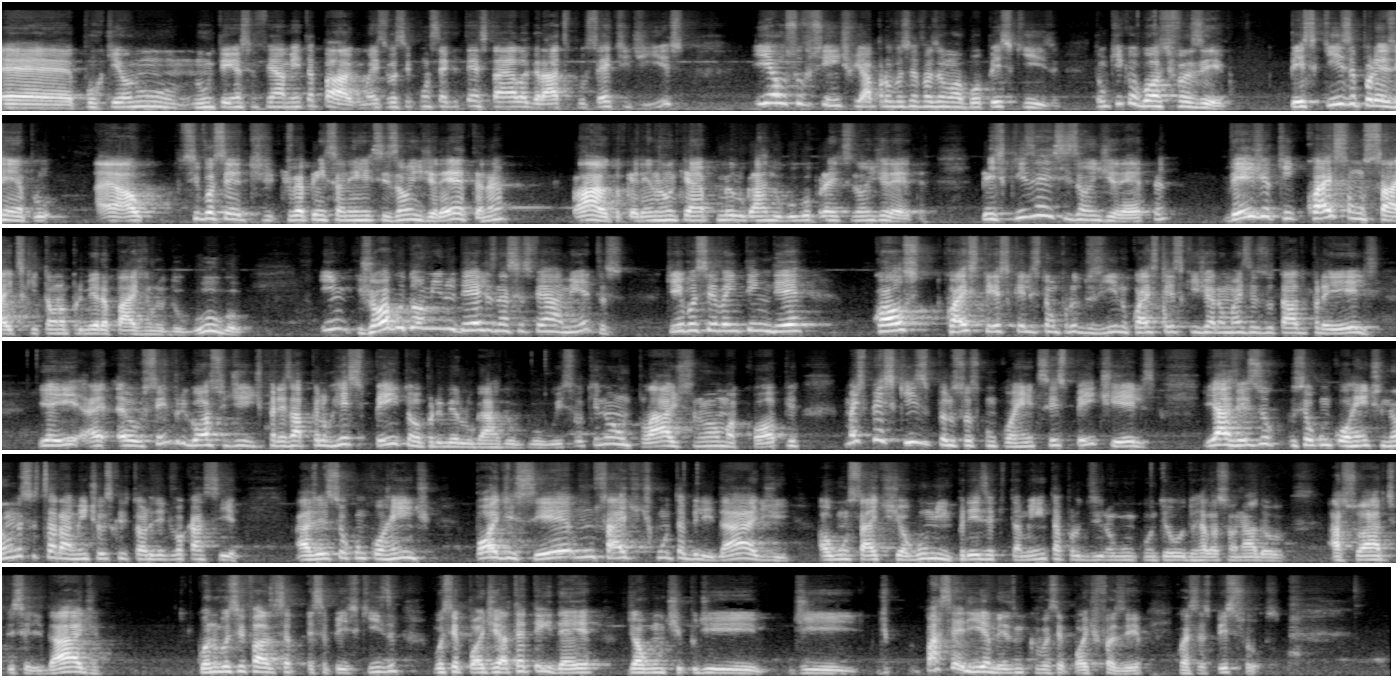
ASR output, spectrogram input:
é, porque eu não, não tenho essa ferramenta paga. Mas você consegue testar ela grátis por sete dias e é o suficiente já para você fazer uma boa pesquisa. Então, o que, que eu gosto de fazer? Pesquisa, por exemplo, é, se você estiver pensando em rescisão indireta, né? Ah, eu estou querendo ranquear em primeiro lugar no Google para rescisão indireta. Pesquisa rescisão indireta, veja que, quais são os sites que estão na primeira página do Google e joga o domínio deles nessas ferramentas, que aí você vai entender quais, quais textos que eles estão produzindo, quais textos que geram mais resultado para eles. E aí é, eu sempre gosto de, de prezar pelo respeito ao primeiro lugar do Google. Isso aqui não é um plágio, isso não é uma cópia, mas pesquise pelos seus concorrentes, respeite eles. E às vezes o, o seu concorrente não necessariamente é o escritório de advocacia. Às vezes o seu concorrente pode ser um site de contabilidade, algum site de alguma empresa que também está produzindo algum conteúdo relacionado à sua área de especialidade. Quando você faz essa, essa, pesquisa, você pode até ter ideia de algum tipo de, de, de parceria mesmo que você pode fazer com essas pessoas.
